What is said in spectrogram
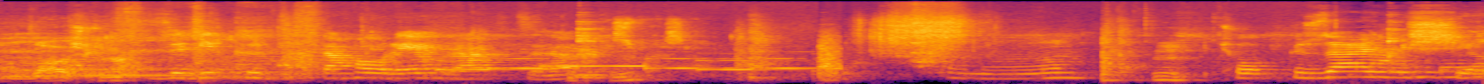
Allah aşkına. Size bir kırtık daha oraya bıraktım. Tamam. Çok güzelmiş ya.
